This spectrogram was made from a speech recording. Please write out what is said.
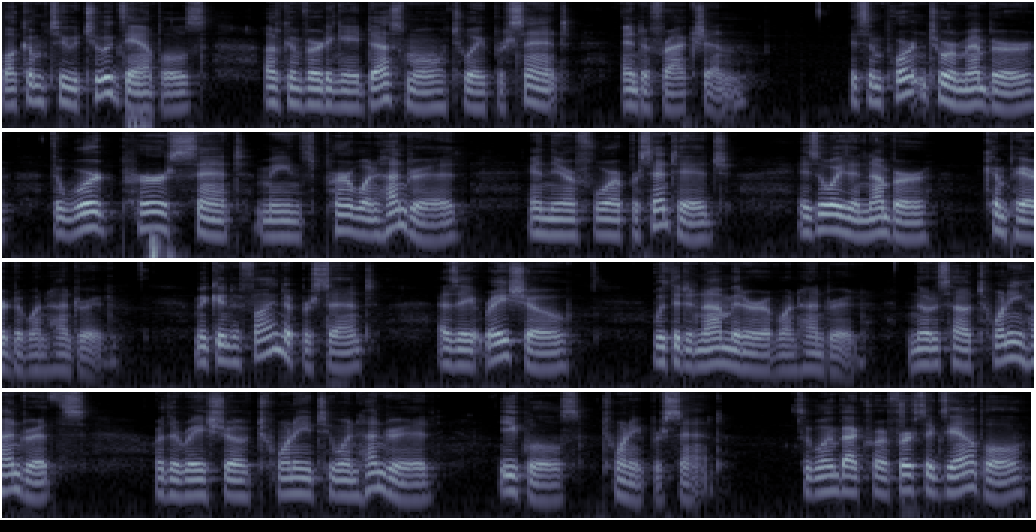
Welcome to two examples of converting a decimal to a percent and a fraction. It's important to remember the word percent means per 100 and therefore a percentage is always a number compared to 100. We can define a percent as a ratio with a denominator of 100. Notice how 20 hundredths, or the ratio of 20 to 100, equals 20%. So going back to our first example,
